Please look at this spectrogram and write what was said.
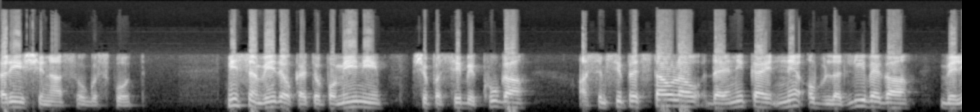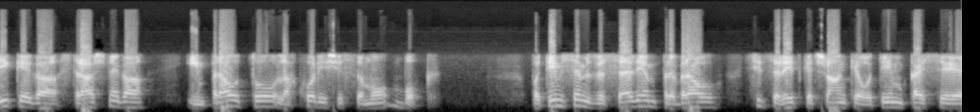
reši nas, o Gospod. Nisem vedel, kaj to pomeni, še posebej kuga, a sem si predstavljal, da je nekaj neobvladljivega, velikega, strašnega in prav to lahko reši samo Bog. Potem sem z veseljem prebral sicer redke članke o tem, kaj se je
